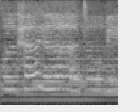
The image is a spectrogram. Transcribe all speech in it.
والحياة بي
